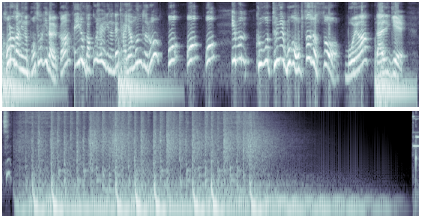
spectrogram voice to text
걸어다니는 보석이랄까? 이름 바꾸셔야겠는데 다이아몬드로? 어? 어? 어? 이분 그거 등에 뭐가 없어졌어 뭐야? 날개 진...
